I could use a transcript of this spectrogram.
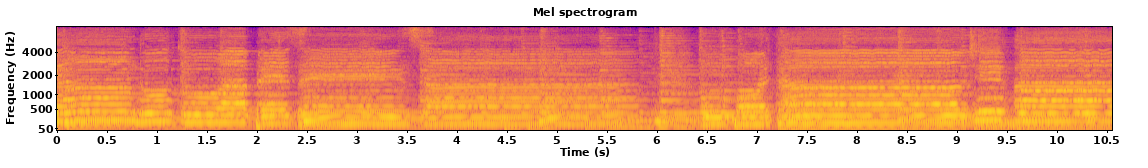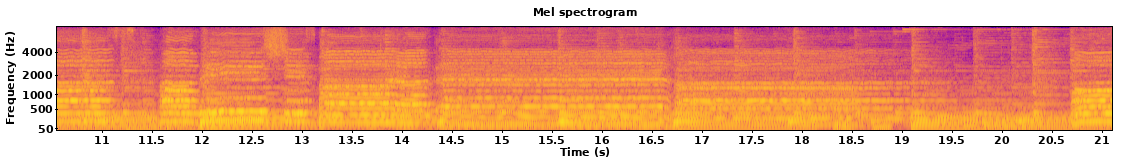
anunciando tua presença. Um portal de paz abriste para a terra. Ó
